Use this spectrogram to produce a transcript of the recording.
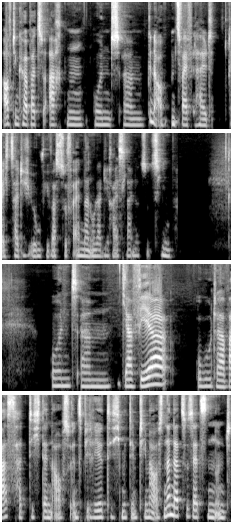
auf den Körper zu achten und ähm, genau im Zweifel halt rechtzeitig irgendwie was zu verändern oder die Reißleine zu ziehen. Und ähm, ja, wer oder was hat dich denn auch so inspiriert, dich mit dem Thema auseinanderzusetzen und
